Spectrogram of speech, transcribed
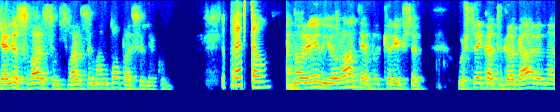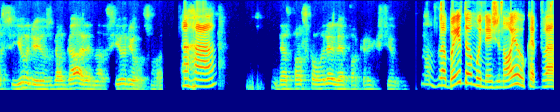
Kelis svarstum, svarstum ant to pasilikom. Supratau. Norėjom Juratę krikštyti už tai, kad Gagarinas, Jurijus Gagarinas, Jurijus, va. Aha. bet paskui Aurelė pakrikštėjo. Nu, labai įdomu, nežinojau, kad va,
